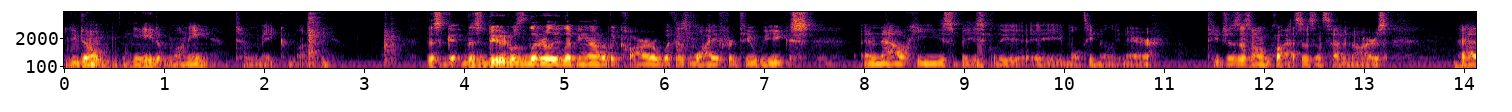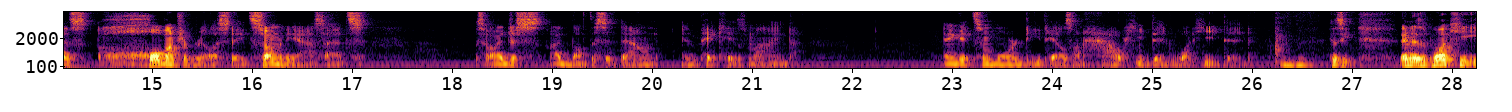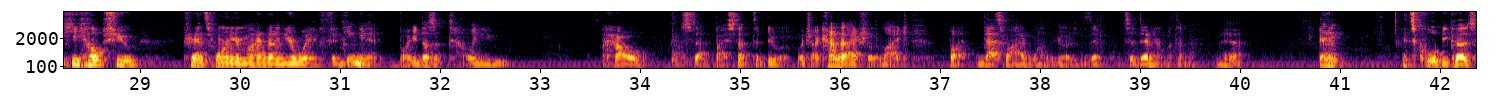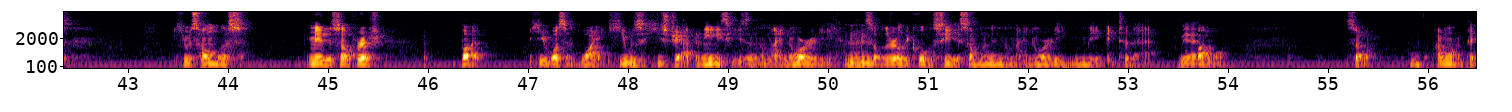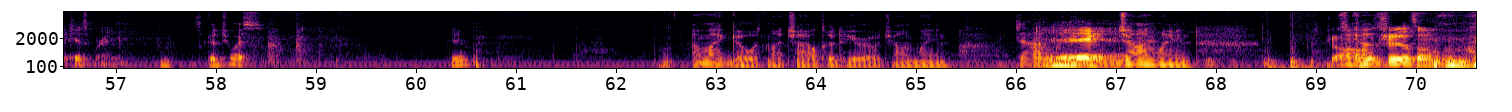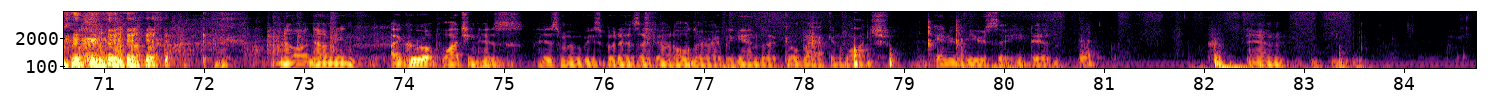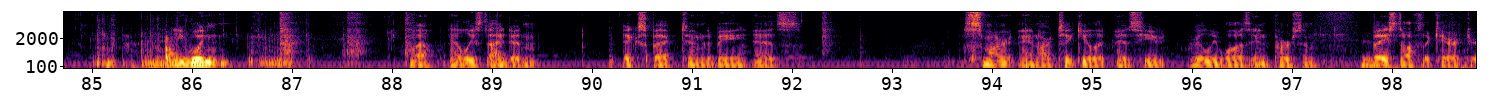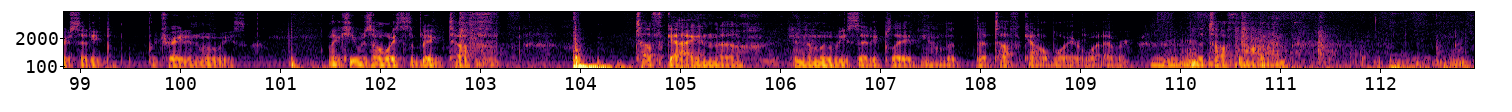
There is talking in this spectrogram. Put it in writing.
you don't need money to make money. This this dude was literally living out of a car with his wife for two weeks, and now he's basically a multimillionaire. Teaches his own classes and seminars, has a whole bunch of real estate, so many assets. So I just I'd love to sit down and pick his mind and get some more details on how he did what he did. Mm-hmm. Because he, in his book, he, he helps you transform your mind on your way of thinking it, but he doesn't tell you how step by step to do it, which I kind of actually like. But that's why I wanted to go to, di- to dinner with him. Yeah. And it's cool because he was homeless, made himself rich, but he wasn't white. He was he's Japanese. He's in the minority. Mm-hmm. So it was really cool to see someone in the minority make it to that Yeah. level. So I want to pick his brain. It's a good choice. Peter? I might go with my childhood hero, John Wayne. John Wayne. Yeah. John Wayne. John 'cause- Chisholm. No, no, I mean, I grew up watching his his movies, but as I got older, I began to go back and watch interviews that he did. And you wouldn't well, at least I didn't expect him to be as smart and articulate as he really was in person hmm. based off the characters that he portrayed in movies. Like he was always the big tough tough guy in the in the movies that he played, you know, the, the tough cowboy or whatever. The tough lawman.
